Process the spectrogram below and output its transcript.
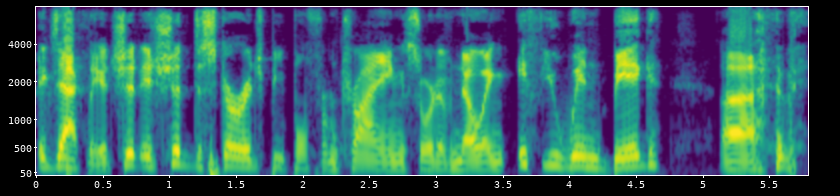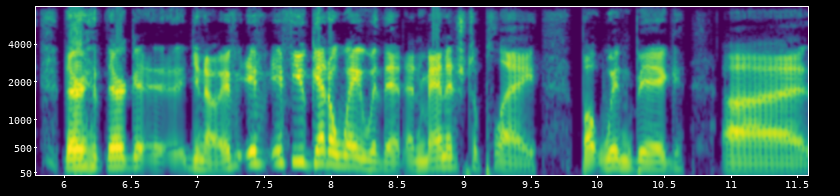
Exactly. It should it should discourage people from trying, sort of knowing if you win big. Uh, they're they're you know if, if if you get away with it and manage to play but win big, uh,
